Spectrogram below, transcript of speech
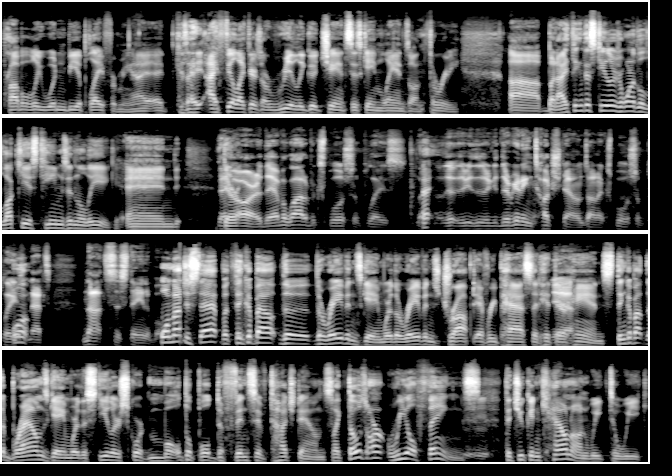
probably wouldn't be a play for me because I, I, I, feel like there's a really good chance this game lands on three. Uh, but I think the Steelers are one of the luckiest teams in the league, and they are. They have a lot of explosive plays. I, they're, they're, getting touchdowns on explosive plays, well, and that's not sustainable. Well, not just that, but think about the the Ravens game where the Ravens dropped every pass that hit yeah. their hands. Think about the Browns game where the Steelers scored multiple defensive touchdowns. Like those aren't real things mm-hmm. that you can count on week to week.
